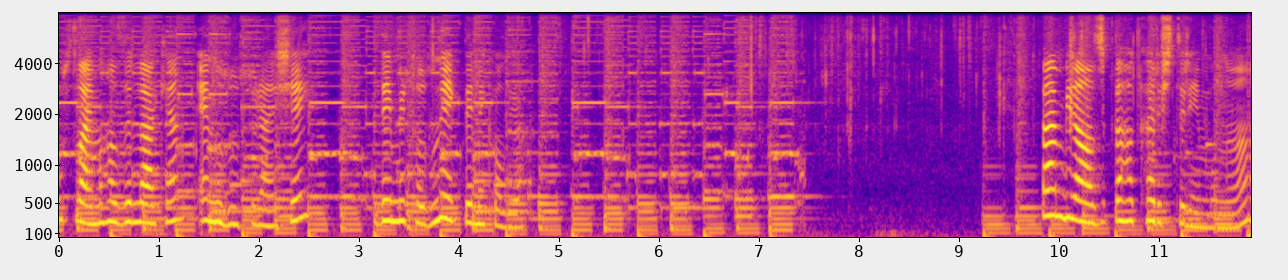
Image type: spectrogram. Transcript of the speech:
Bu slime'ı hazırlarken en uzun süren şey demir tozunu eklemek oluyor. Ben birazcık daha karıştırayım bunu.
